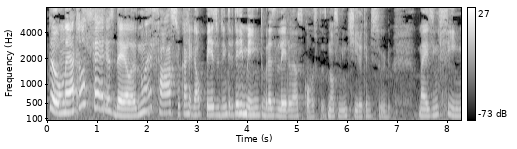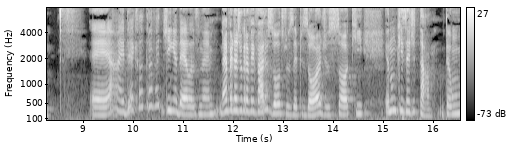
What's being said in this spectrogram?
Então, né, aquelas férias dela, não é fácil carregar o peso do entretenimento brasileiro nas costas. Nossa, mentira, que absurdo. Mas, enfim. É, ah, eu dei aquela travadinha delas, né? Na verdade, eu gravei vários outros episódios, só que eu não quis editar. Então,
